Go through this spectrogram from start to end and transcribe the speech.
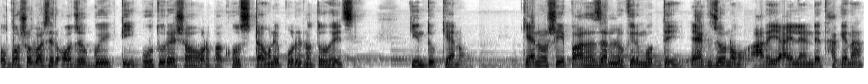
ও বসবাসের অযোগ্য একটি ভুতুরে শহর বা ঘোষ টাউনে পরিণত হয়েছে। কিন্তু কেন? কেন সেই পাঁচ হাজার লোকের মধ্যে একজনও আর এই আইল্যান্ডে থাকে না?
